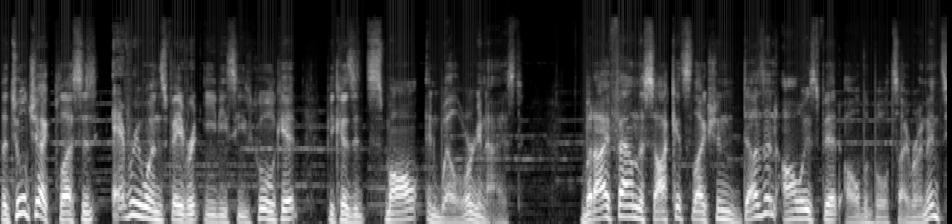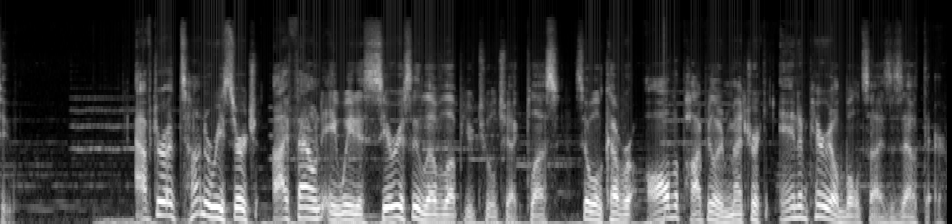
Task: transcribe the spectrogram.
The ToolCheck Plus is everyone's favorite EDC toolkit because it's small and well organized. But I found the socket selection doesn't always fit all the bolts I run into. After a ton of research, I found a way to seriously level up your ToolCheck Plus, so we'll cover all the popular metric and imperial bolt sizes out there.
